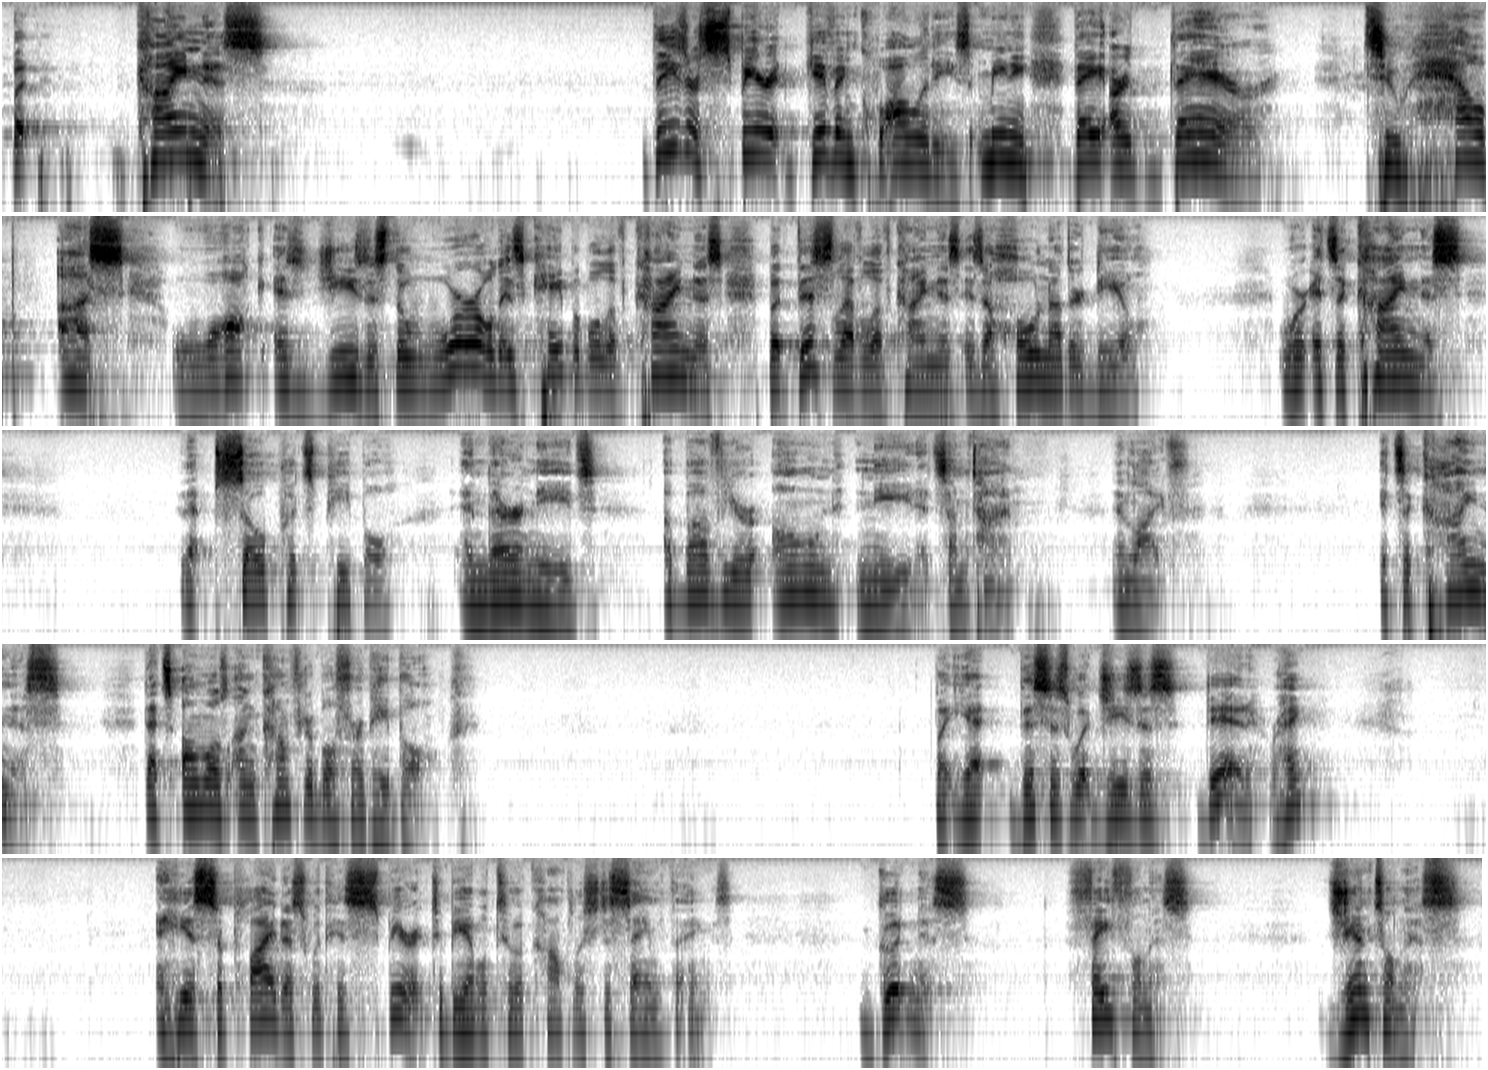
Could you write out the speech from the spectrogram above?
but kindness, these are spirit given qualities, meaning they are there to help us walk as Jesus. The world is capable of kindness, but this level of kindness is a whole nother deal where it's a kindness that so puts people and their needs above your own need at some time in life. It's a kindness that's almost uncomfortable for people. But yet, this is what Jesus did, right? And he has supplied us with his spirit to be able to accomplish the same things goodness, faithfulness, gentleness.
